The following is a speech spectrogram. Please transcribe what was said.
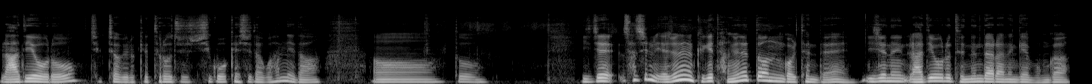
라디오로 직접 이렇게 들어주시고 계시다고 합니다. 어, 또, 이제 사실 예전에는 그게 당연했던 걸 텐데, 이제는 라디오로 듣는다라는 게 뭔가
